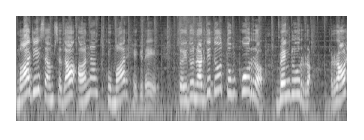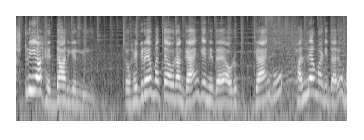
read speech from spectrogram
ಮಾಜಿ ಸಂಸದ ಅನಂತ್ ಕುಮಾರ್ ಹೆಗಡೆ. ಸೊ, ಇದು ನಡೆದಿದ್ದು ತುಮಕೂರು, ಬೆಂಗಳೂರು ರಾಷ್ಟ್ರೀಯ ಹೆದ್ದಾರಿಯಲ್ಲಿ. ಸೊ, ಹೆಗಡೆ ಮತ್ತೆ ಅವರ ಗ್ಯಾಂಗ್ ಏನಿದೆ, ಅವ್ರ ಗ್ಯಾಂಗು ಹಲ್ಲೆ ಮಾಡಿದ್ದಾರೆ ಒಬ್ಬ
